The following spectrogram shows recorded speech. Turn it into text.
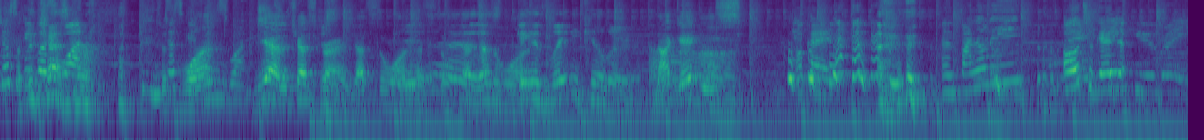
Just The give us chest one. grind. Just, Just give one? us one. Yeah, the chest grind. That's the one. That's the, Yeah, that's that's the one. Gaten's lady killer. Not Ah. Gaten's. Okay. and finally, all together. Thank you, Ray.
